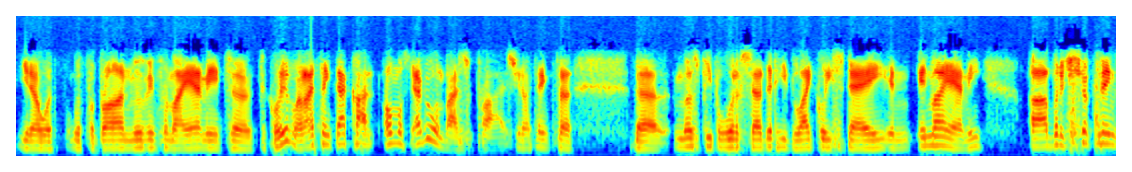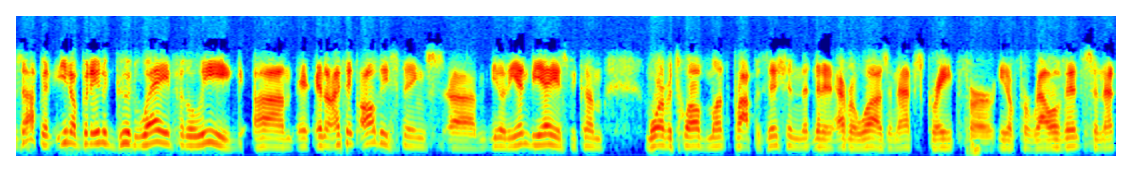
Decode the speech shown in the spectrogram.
you know, with with LeBron moving from Miami to to Cleveland, I think that caught almost everyone by surprise. You know, I think the the most people would have said that he'd likely stay in in Miami. Uh, but it shook things up, and you know, but in a good way for the league. Um, and, and I think all these things, um, you know, the NBA has become more of a 12-month proposition than, than it ever was, and that's great for you know for relevance, and that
